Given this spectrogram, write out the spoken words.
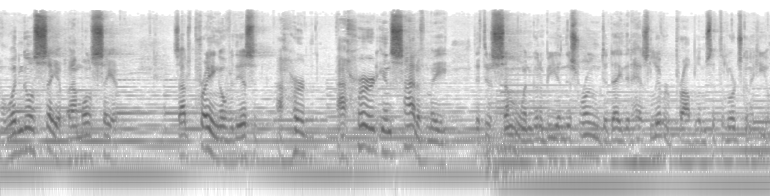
I wasn't going to say it, but I'm going to say it. As I was praying over this, I heard, I heard inside of me that there's someone going to be in this room today that has liver problems that the Lord's going to heal.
